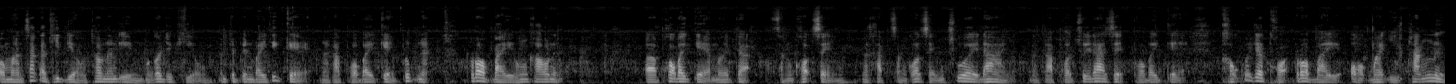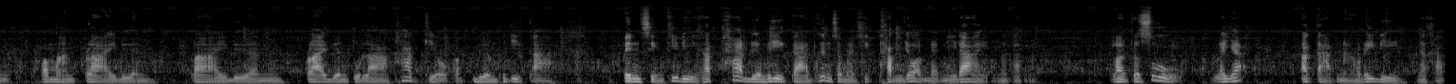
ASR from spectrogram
ประมาณสักอาทิตย์เดียวเท่านั้นเอง มันก็จะเขียว มันจะเป็นใบที่แก่นะครับ พอใบแก่ปุ๊บเนี่ยรอบใบของเขาเนี่ย พอใบแก่มันจะสังเคราะห์แสงนะครับ สังเคราะห์แสงช่วยได้นะครับ พอช่วยได้เสร็จพอใบแก่เขาก็จะถอดรอบใบออกมาอีกครั้งหนึ่ง ประมาณปลายเดือน ปลายเดือน ปลายเดือนตุลาคาบเกี่ยวกับเดือนพฤศจิกา เป็นสิ่งที่ดีครับ ถ้าเดือนพฤศจิกาเพื่อนสมาชิกทำยอดแบบนี้ได้นะครับ เราจะสู้ระยะอากาศหนาวได้ดีนะครับ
